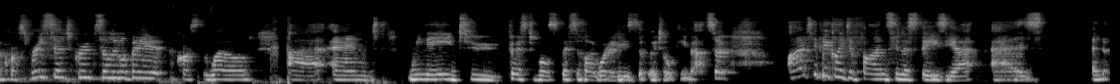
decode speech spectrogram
across research groups a little bit across the world, uh, and we need to first of all specify what it is that we're talking about. So, I typically define synesthesia as an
